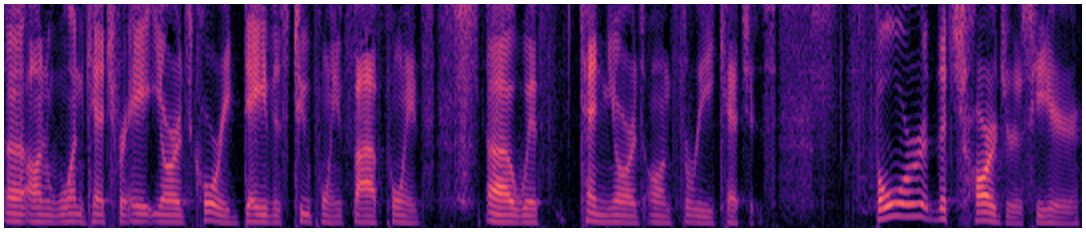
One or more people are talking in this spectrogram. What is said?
uh, on one catch for eight yards. Corey Davis, 2.5 points uh, with 10 yards on three catches. For the Chargers here,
